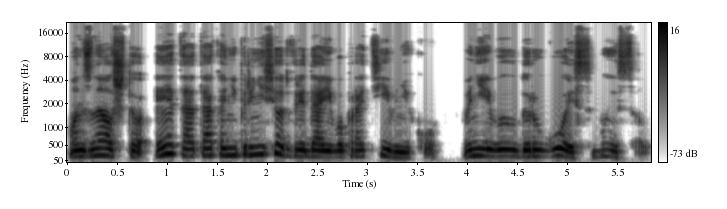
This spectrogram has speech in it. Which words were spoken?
Он знал, что эта атака не принесет вреда его противнику, в ней был другой смысл.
